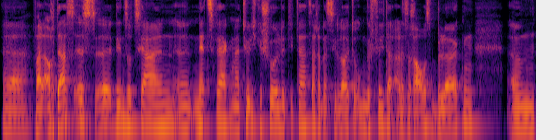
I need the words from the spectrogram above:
Äh, weil auch das ist äh, den sozialen äh, Netzwerken natürlich geschuldet, die Tatsache, dass die Leute ungefiltert alles rausblöcken, ähm,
